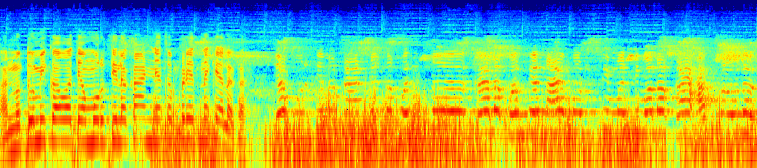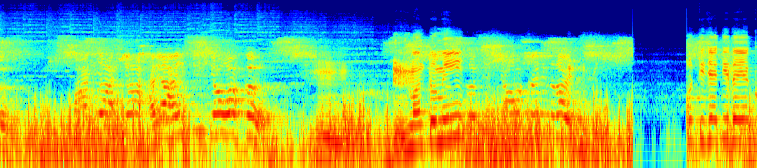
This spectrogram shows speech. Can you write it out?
आणि मग तुम्ही कवा त्या मूर्तीला काढण्याचा प्रयत्न केला का? त्या मूर्तीला काढण्याचा प्रयत्न केला पण ते नाही मूर्ती म्हणजे मला काय हात लावलं माझी अशा हयाहीची सेवा कर. हम्म. मग तुम्ही? तर ती सेवा करीत राहिली. मूर्तीच्या तिथं एक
